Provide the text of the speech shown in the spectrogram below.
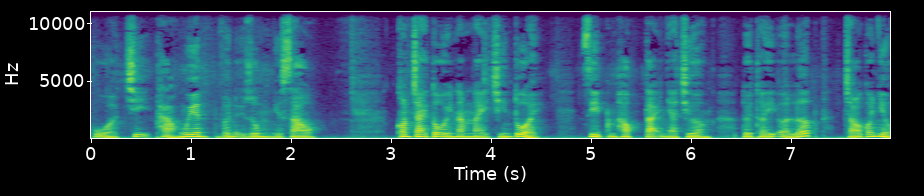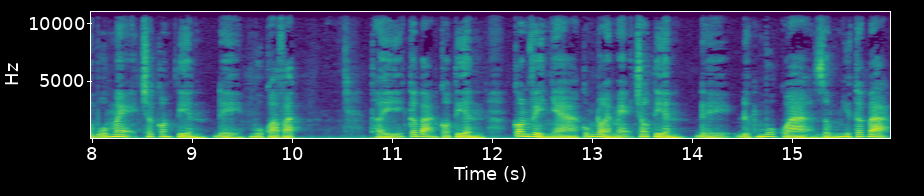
của chị Thảo Nguyên với nội dung như sau. Con trai tôi năm nay 9 tuổi. Dịp học tại nhà trường, tôi thấy ở lớp cháu có nhiều bố mẹ cho con tiền để mua quà vặt. Thấy các bạn có tiền, con về nhà cũng đòi mẹ cho tiền để được mua quà giống như các bạn.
